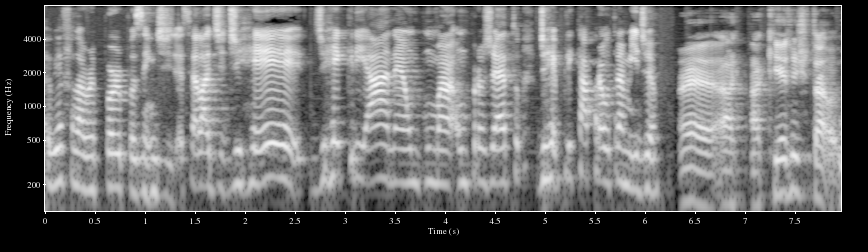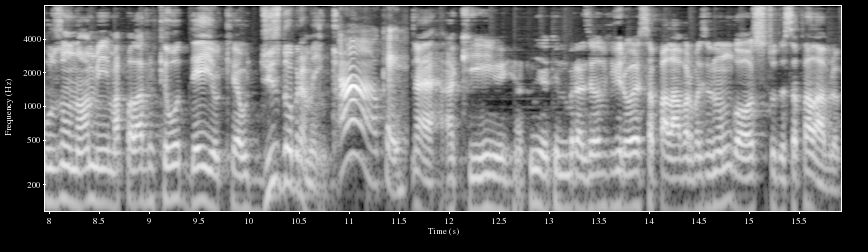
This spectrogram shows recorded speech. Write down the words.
eu ia falar repurposing, de, sei lá, de, de, re, de recriar, né, um, uma, um projeto, de replicar para outra mídia? É, a, aqui a gente tá, usa um nome, uma palavra que eu odeio, que é o desdobramento. Ah, ok. É, aqui, aqui, aqui no Brasil virou essa palavra, mas eu não gosto dessa palavra.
